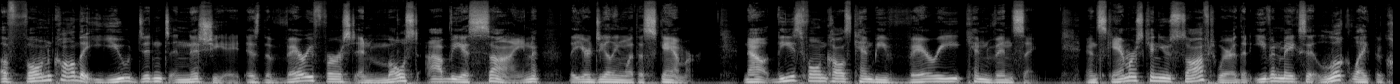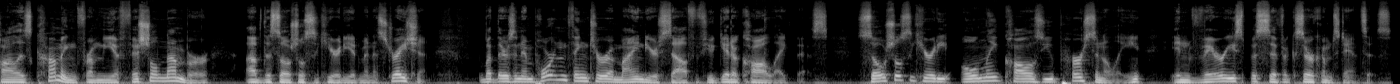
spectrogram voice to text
a phone call that you didn't initiate is the very first and most obvious sign that you're dealing with a scammer. Now, these phone calls can be very convincing. And scammers can use software that even makes it look like the call is coming from the official number of the Social Security Administration. But there's an important thing to remind yourself if you get a call like this Social Security only calls you personally in very specific circumstances.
